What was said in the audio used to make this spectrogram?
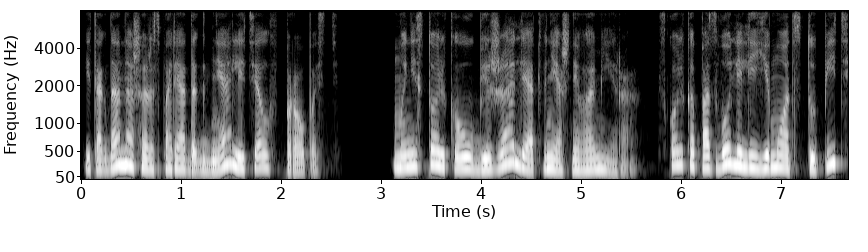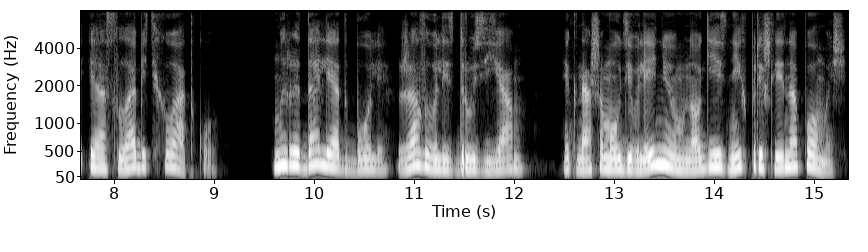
и тогда наш распорядок дня летел в пропасть. Мы не столько убежали от внешнего мира, сколько позволили ему отступить и ослабить хватку. Мы рыдали от боли, жаловались друзьям, и, к нашему удивлению, многие из них пришли на помощь.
